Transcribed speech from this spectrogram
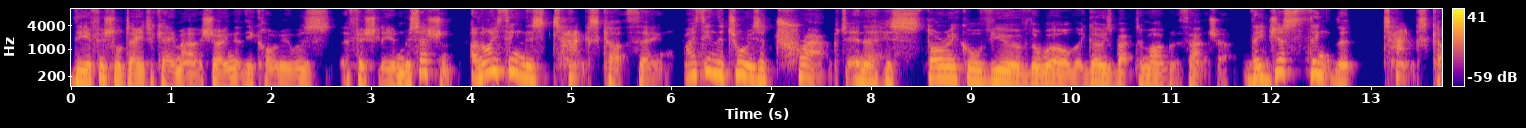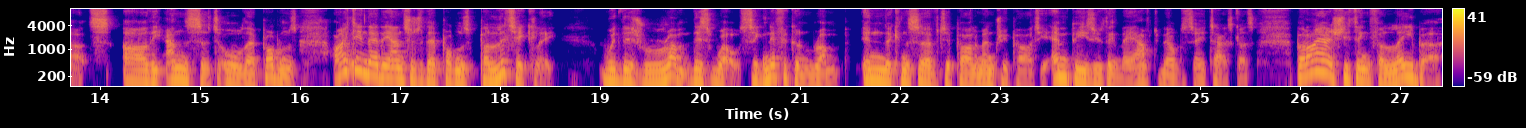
the official data came out showing that the economy was officially in recession. And I think this tax cut thing, I think the Tories are trapped in a historical view of the world that goes back to Margaret Thatcher. They just think that tax cuts are the answer to all their problems. I think they're the answer to their problems politically with this rump, this, well, significant rump in the Conservative Parliamentary Party, MPs who think they have to be able to say tax cuts. But I actually think for Labour,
